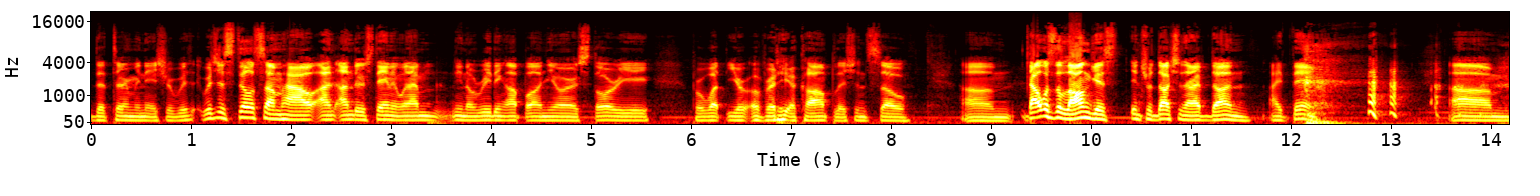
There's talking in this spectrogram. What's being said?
determination, which, which is still somehow an understatement when I'm you know reading up on your story for what you're already accomplished, and so um, that was the longest introduction that I've done, I think. Um,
